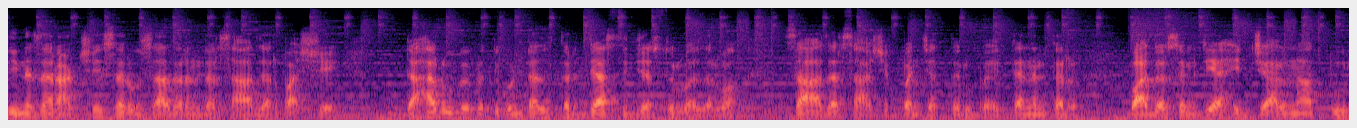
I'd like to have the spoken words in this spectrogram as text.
तीन हजार आठशे सर्वसाधारण दर सहा हजार पाचशे. दहा रुपये प्रति क्विंटल तर जास्तीत जास्त बाजारभाव सहा हजार सहाशे पंच्याहत्तर रुपये. त्यानंतर बाजार समिती आहे जालना तूर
